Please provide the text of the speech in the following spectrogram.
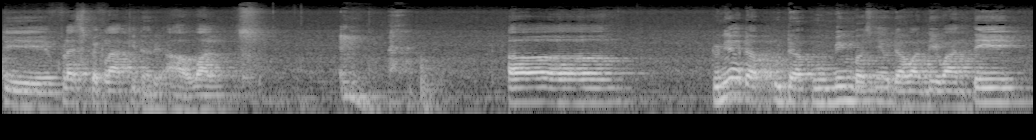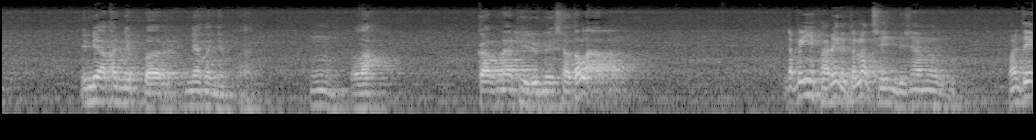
di flashback lagi dari awal eh dunia udah udah booming bosnya udah wanti-wanti ini akan nyebar ini akan nyebar Hmm. lah karena di Indonesia telat Tapi nyebare ya telat sih Indonesia. Berarti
